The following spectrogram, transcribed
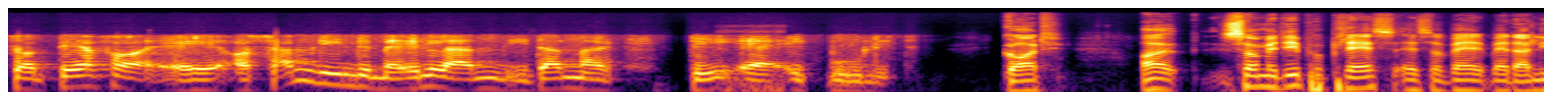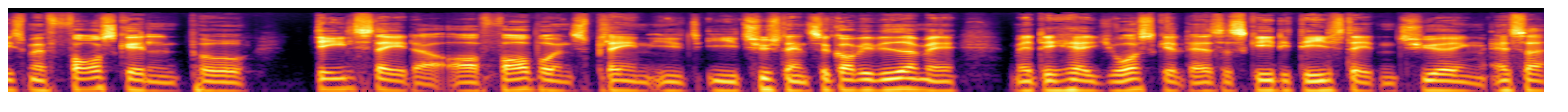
Så derfor øh, at sammenligne det med et eller andet i Danmark, det er ikke muligt. Godt. Og så med det på plads, altså hvad, hvad der ligesom er forskellen på delstater og forbundsplan i, i Tyskland, så går vi videre med, med det her jordskæld, der altså skete i delstaten Thüringen. Altså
